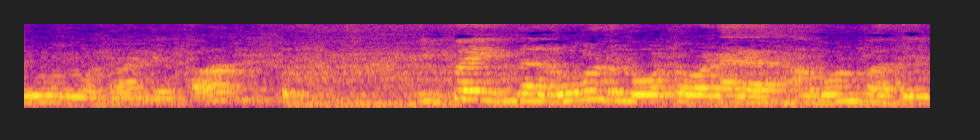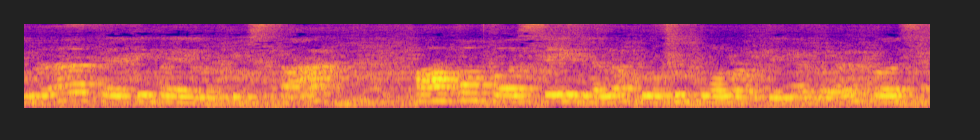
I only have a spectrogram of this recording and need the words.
மூணு நோட் வாங்கியிருக்கோம். இப்போ இந்த ரோடு நோட்டோட அமௌண்ட் பார்த்தீங்கன்னா தேர்ட்டி ஃபைவ் ருபீஸ் தான். பாப்பா ஃபர்ஸ்ட் டே இதெல்லாம் கொண்டு போகணும் அப்படிங்கிறது ஃபர்ஸ்ட்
